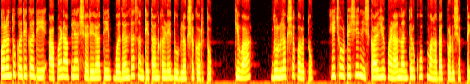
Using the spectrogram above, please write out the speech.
परंतु कधीकधी आपण आपल्या शरीरातील बदलत्या संकेतांकडे दुर्लक्ष करतो किंवा दुर्लक्ष करतो. ही छोटीशी निष्काळजीपणा नंतर खूप महागात पडू शकते.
